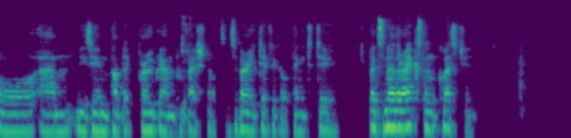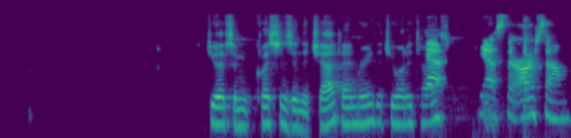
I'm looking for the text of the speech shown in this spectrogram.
or um, museum public program professionals. It's a very difficult thing to do, but it's another excellent question. Do you have some questions in the chat, Annmarie, that you wanted to ask? Yes, there are some.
